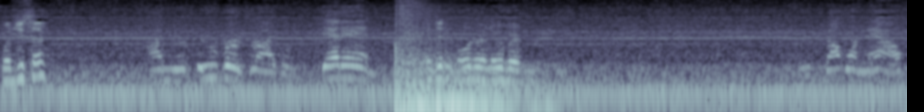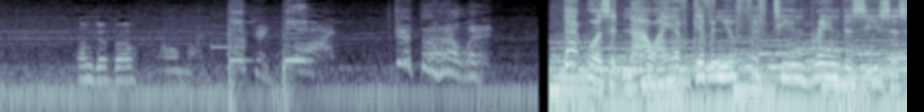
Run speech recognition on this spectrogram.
What'd you say? I'm your Uber driver. Get in. I didn't order an Uber. We've got one now. I'm good, bro. Oh my fucking god! Get the hell in! That was it now. I have given you 15 brain diseases,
